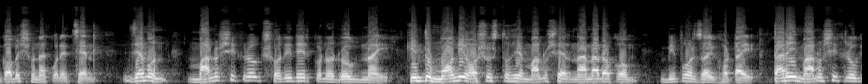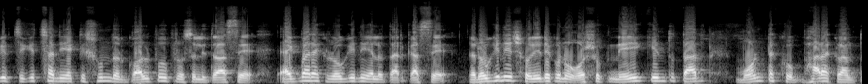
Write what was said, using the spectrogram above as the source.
গবেষণা করেছেন। যেমন, মানসিক রোগ শরীরের কোনো রোগ নয়, কিন্তু মনে অসুস্থ হয়ে মানুষের নানা রকম বিপর্যয় ঘটায়। তার এই মানসিক রোগীর চিকিৎসা নিয়ে একটি সুন্দর গল্পও প্রচলিত আছে। একবার এক রোগিনী এলো তার কাছে। রোগিনীর শরীরে কোনো অসুখ নেই, কিন্তু তার মনটা খুব ভারাক্রান্ত।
